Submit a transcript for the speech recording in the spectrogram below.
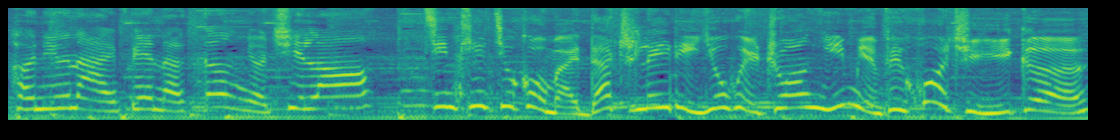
喝牛奶变得更有趣喽今天就购买 dutch lady 优惠装以免费获取一个。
